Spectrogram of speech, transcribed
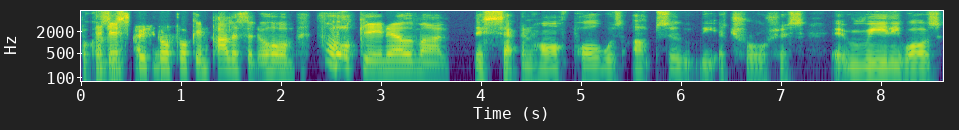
Because Against Crystal fucking Palace at home. Fucking hell, man. this second half, Paul was absolutely atrocious. It really was.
